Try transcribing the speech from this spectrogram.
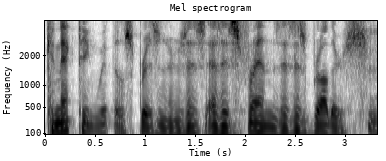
connecting with those prisoners as, as his friends, as his brothers, hmm.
